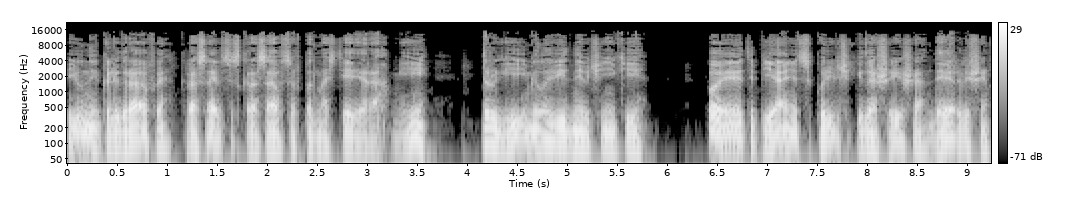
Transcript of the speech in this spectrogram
юные каллиграфы, красавицы с красавцев подмастерья Рахми, другие миловидные ученики, поэты, пьяницы, курильщики гашиша, дервиши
